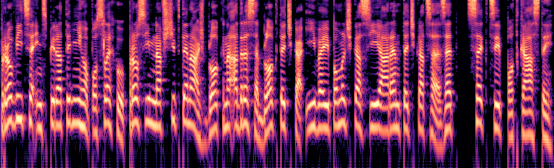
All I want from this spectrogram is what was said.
Pro více inspirativního poslechu prosím navštivte náš blog na adrese blog.eway-crm.cz sekci podcasty.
